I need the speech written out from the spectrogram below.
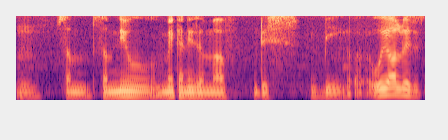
mm. some some new mechanism of this being. uh, we always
